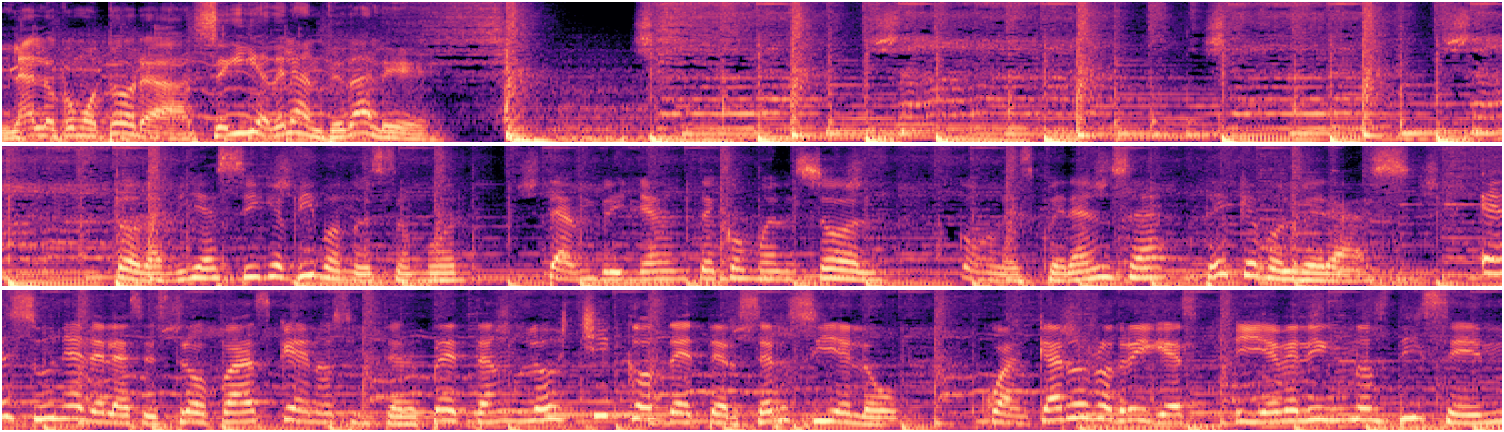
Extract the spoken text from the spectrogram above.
La Locomotora. Seguí adelante, dale. Todavía sigue vivo nuestro amor, tan brillante como el sol, con la esperanza de que volverás. Es una de las estrofas que nos interpretan los chicos de Tercer Cielo. Juan Carlos Rodríguez y Evelyn nos dicen,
